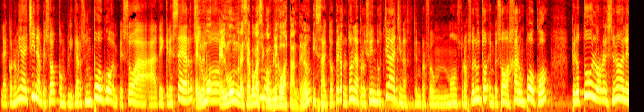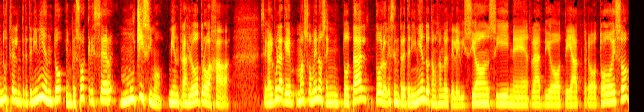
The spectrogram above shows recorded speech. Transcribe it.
la economía de China empezó a complicarse un poco, empezó a, a decrecer. El, sobre mu- todo- el mundo en esa época se mundo. complicó bastante, ¿no? Exacto, pero sobre todo en la producción industrial, China siempre fue un monstruo absoluto, empezó a bajar un poco, pero todo lo relacionado a la industria del entretenimiento empezó a crecer muchísimo mientras lo otro bajaba. Se calcula que más o menos en total todo lo que es entretenimiento, estamos hablando de televisión, cine, radio, teatro, todo eso,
